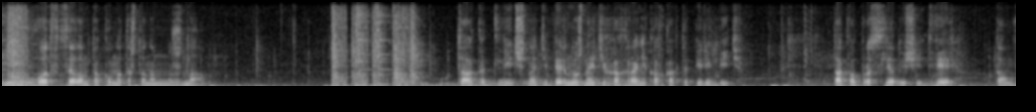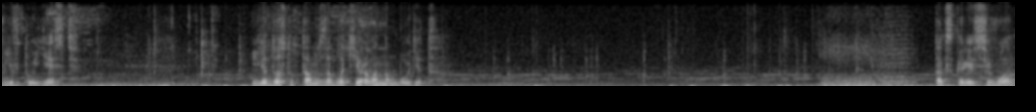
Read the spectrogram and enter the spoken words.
И вот в целом та комната, что нам нужна. Так, отлично. Теперь нужно этих охранников как-то перебить. Так, вопрос следующий. Дверь там в лифту есть? Или доступ там заблокирован нам будет? Так, скорее всего,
